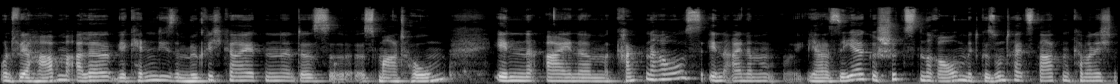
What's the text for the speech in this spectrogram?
Und wir haben alle, wir kennen diese Möglichkeiten des äh, Smart Home in einem Krankenhaus, in einem ja sehr geschützten Raum mit Gesundheitsdaten kann man nicht,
